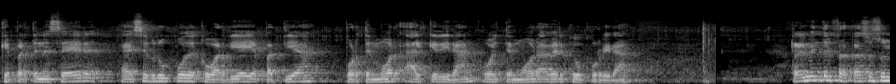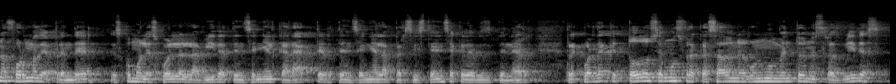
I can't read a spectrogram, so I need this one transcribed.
que pertenecer a ese grupo de cobardía y apatía por temor al que dirán o el temor a ver qué ocurrirá. Realmente el fracaso es una forma de aprender, es como la escuela, la vida, te enseña el carácter, te enseña la persistencia que debes de tener. Recuerda que todos hemos fracasado en algún momento de nuestras vidas.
